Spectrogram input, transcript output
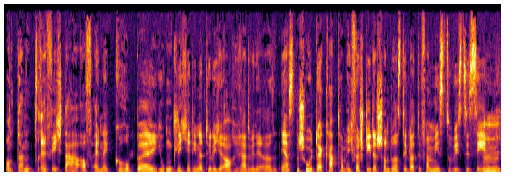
und dann treffe ich da auf eine Gruppe Jugendliche, die natürlich auch gerade wieder ihren ersten Schultag gehabt haben. Ich verstehe das schon, du hast die Leute vermisst, du willst sie sehen.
